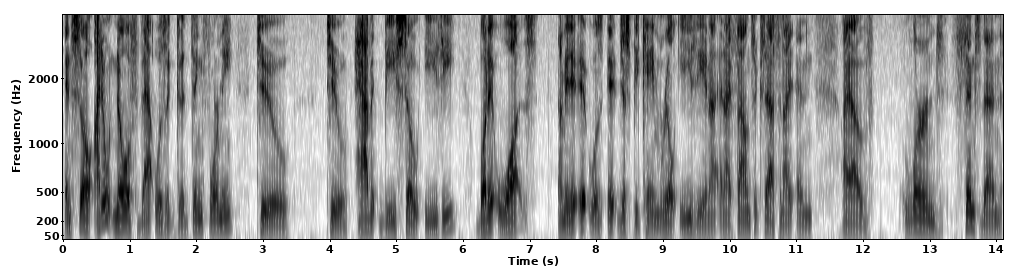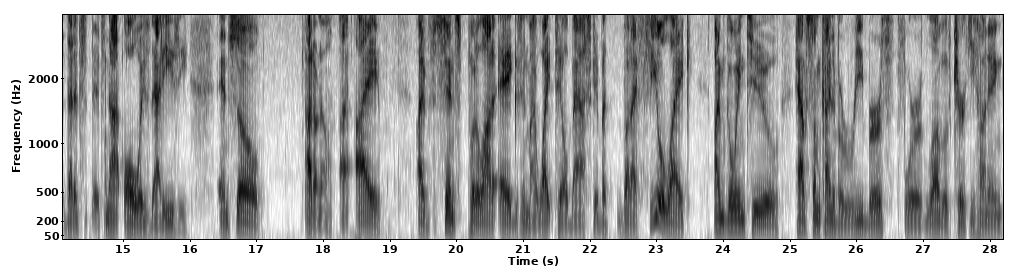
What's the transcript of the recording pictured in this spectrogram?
And so I don't know if that was a good thing for me to to have it be so easy, but it was. I mean, it, it, was. It just became real easy, and I and I found success, and I and I have learned since then that it's it's not always that easy, and so I don't know. I, I I've since put a lot of eggs in my whitetail basket, but but I feel like I'm going to have some kind of a rebirth for love of turkey hunting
